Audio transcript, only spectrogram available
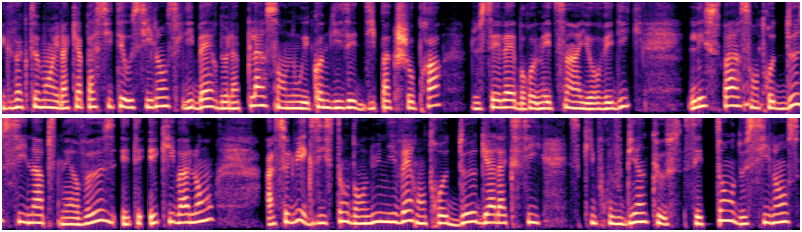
Exactement, et la capacité au silence libère de la place en nous. Et comme disait Deepak Chopra, le célèbre médecin ayurvédique, l'espace entre deux synapses nerveuses était équivalent à celui existant dans l'univers entre deux galaxies, ce qui prouve bien que ces temps de silence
